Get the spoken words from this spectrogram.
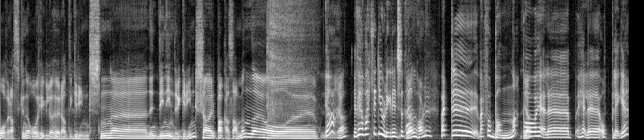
overraskende og hyggelig å høre at Grinchen, eh, din, din indre Grinch, har pakka sammen eh, og ja, Ja. ja, for jeg har vært litt julegrinchete. Ja, har det. Vært, uh, vært forbanna på Ja. hele, hele opplegget.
